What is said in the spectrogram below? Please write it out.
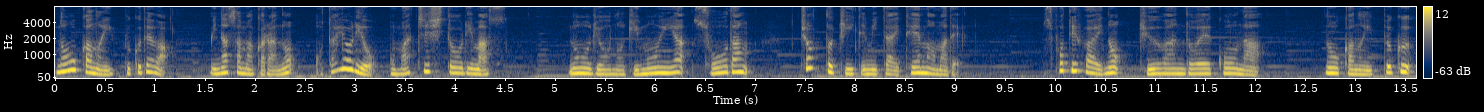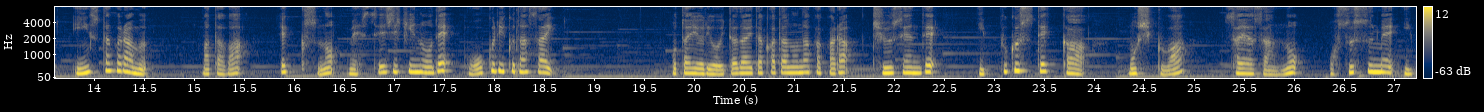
農家の一服では皆様からのお便りをお待ちしております農業の疑問や相談ちょっと聞いてみたいテーマまで Spotify の Q&A コーナー農家の一服インスタグラムまたは X のメッセージ機能でお送りください。お便りをいただいた方の中から抽選で一服ステッカーもしくはさやさんのおすすめ一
